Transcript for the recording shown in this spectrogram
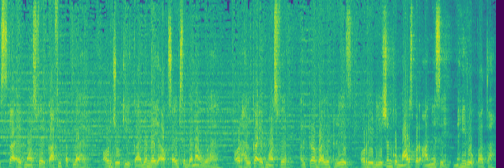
इसका एटमॉस्फेयर काफ़ी पतला है और जो कि कार्बन डाइऑक्साइड से बना हुआ है और हल्का एटमॉस्फेयर अल्ट्रावायलेट रेज और रेडिएशन को मार्स पर आने से नहीं रोक पाता।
